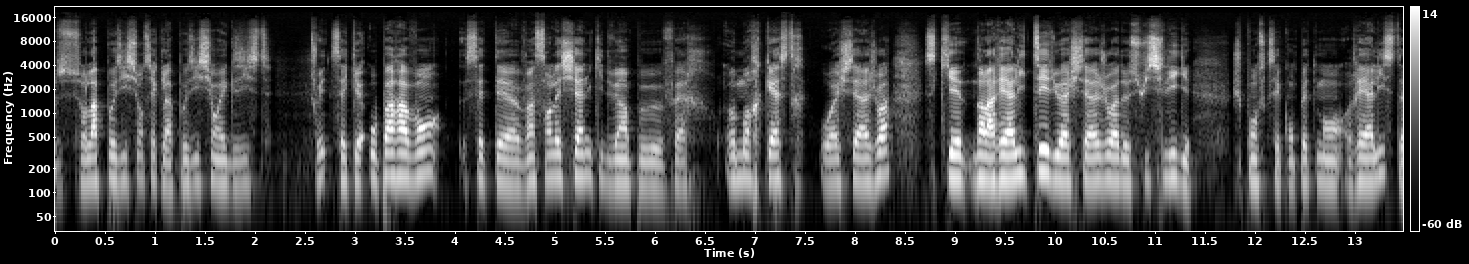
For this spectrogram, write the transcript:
sur la position, c'est que la position existe. Oui. C'est qu'auparavant, c'était Vincent Lechen qui devait un peu faire homme orchestre au HC Ajoie, ce qui est dans la réalité du HC Ajoie de Swiss League, je pense que c'est complètement réaliste.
